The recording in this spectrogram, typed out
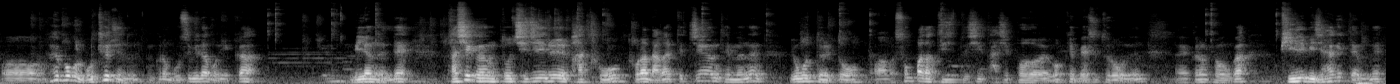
어, 회복을 못 해주는 그런 모습이다 보니까 밀렸는데 다시금 또 지지를 받고 돌아 나갈 때쯤 되면은 요것들 또 어, 손바닥 뒤집듯이 다시 벌겋게 매수 들어오는 예, 그런 경우가 비일비재하기 때문에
